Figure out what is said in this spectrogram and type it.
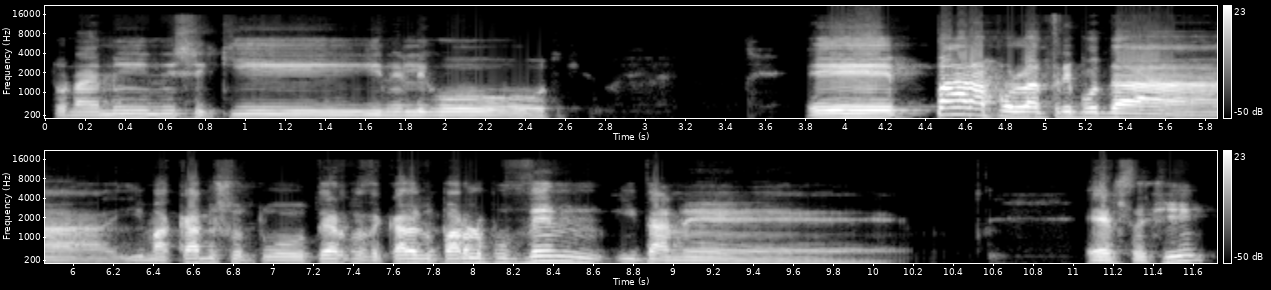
το να μην είσαι εκεί είναι λίγο. Ε, πάρα πολλά τρίποντα η Μακάμπη στο το τέταρτο δεκάλεπτο παρόλο που δεν ήταν εύστοχη.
